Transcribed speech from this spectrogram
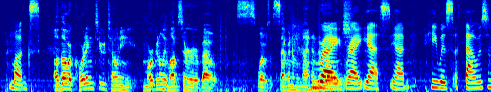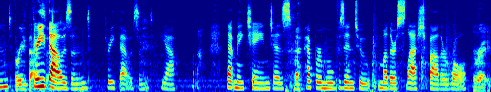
mugs. Although, according to Tony, Morgan only loves her about what was it, seven in the nine hundred right, range? Right, right, yes, yeah. He was a thousand. Three thousand. Three thousand. Three thousand. Yeah. That may change as Pepper moves into mother slash father role. Right.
